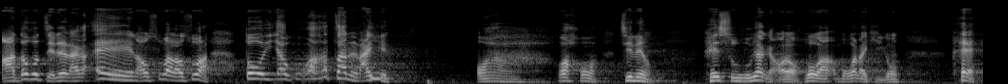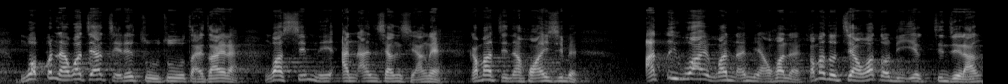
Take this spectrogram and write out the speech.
啊，都个坐咧来个，诶，老师啊，老师啊，都要我较早来去，哇，我好啊，真哦，迄师傅遐个哦，好啊，无我来去讲，嘿，我本来我遮坐咧自自在在咧，我心里安安详详咧，感觉真正欢喜心咧。啊！对我诶原来妙法咧，感觉都叫我都利益真济人，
